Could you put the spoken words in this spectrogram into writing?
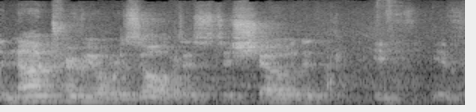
the non-trivial result is to show that if, if,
